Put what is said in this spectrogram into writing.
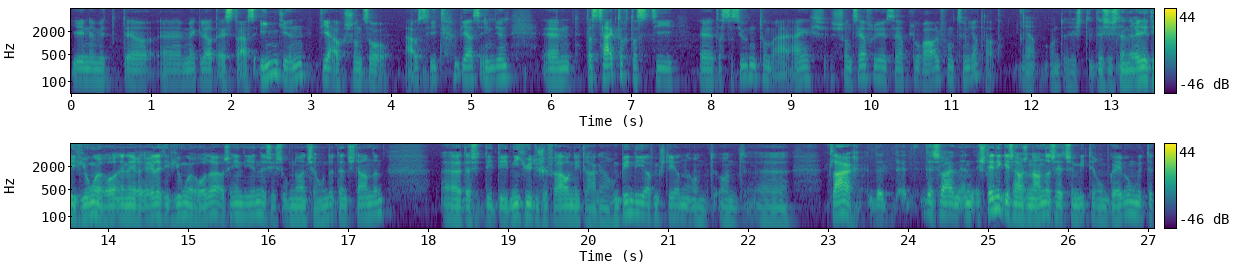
jene mit der äh, Megillat Esther aus Indien, die auch schon so aussieht wie aus Indien. Ähm, das zeigt doch, dass die äh, dass das Judentum eigentlich schon sehr früh sehr plural funktioniert hat. Ja, und das ist, das ist eine, relativ junge, eine relativ junge Rolle aus Indien, das ist um 1900 entstanden. Äh, das, die, die nicht-jüdische Frauen, die tragen auch ein Bindi auf dem Stirn und, und äh, klar, das war ein, ständiges Auseinandersetzen mit der Umgebung, mit, der,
